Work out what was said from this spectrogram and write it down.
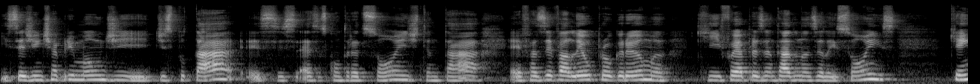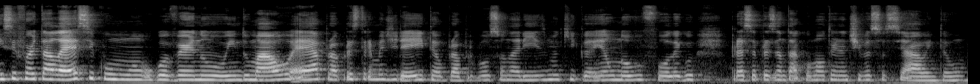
E se a gente abrir mão de disputar esses, essas contradições, de tentar é, fazer valer o programa que foi apresentado nas eleições, quem se fortalece com o governo indo mal é a própria extrema-direita, é o próprio bolsonarismo que ganha um novo fôlego para se apresentar como alternativa social. Então,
